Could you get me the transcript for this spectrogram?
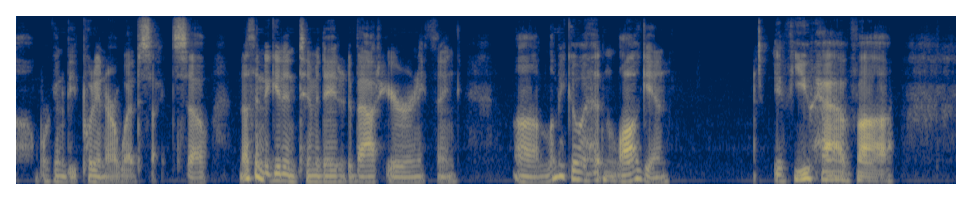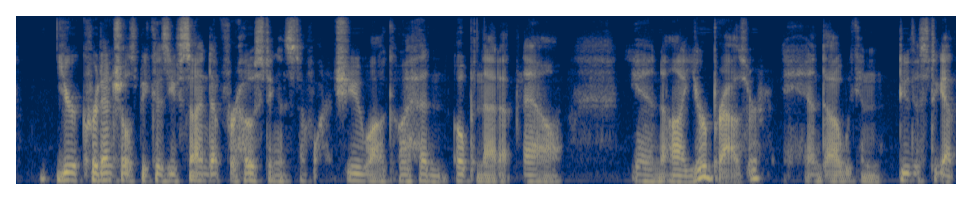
uh, we're going to be putting our website. So nothing to get intimidated about here or anything. Um, let me go ahead and log in. If you have uh, your credentials because you've signed up for hosting and stuff, why don't you uh, go ahead and open that up now in uh, your browser and uh, we can do this together.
